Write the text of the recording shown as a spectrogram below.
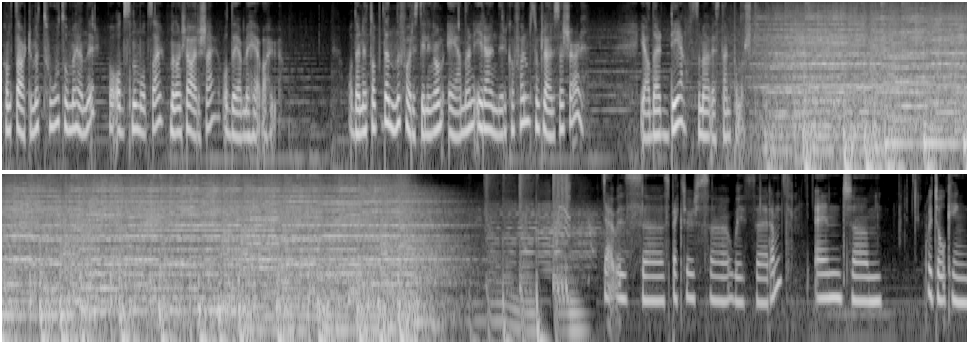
Han starter med to tomme hender og oddsene mot seg, men han klarer seg, og det med heva hue. Og det er nettopp denne forestillinga om eneren i reindyrka-form som klarer seg sjøl. Ja, det er det som er western på norsk. That was uh, Spectres uh, with uh, Ramt, and um, we're talking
